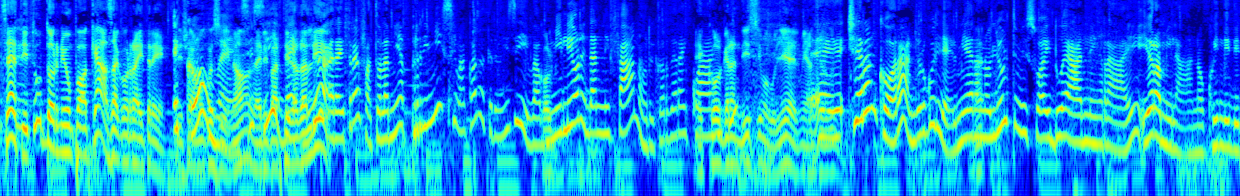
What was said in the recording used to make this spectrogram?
Senti, tu torni un po' a casa con Rai 3, E diciamo come? così, no? Sì, Sei sì, ripartita beh, da lì Io a Rai 3 ho fatto la mia primissima cosa televisiva, Col- un milione d'anni fa, non ricorderai e quanti. col grandissimo Guglielmi. Eh, c'era ancora Angelo Guglielmi, erano Eh. gli ultimi suoi due anni in Rai. Io ero a Milano, quindi di,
